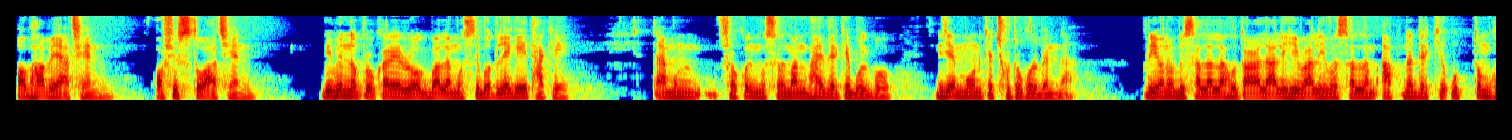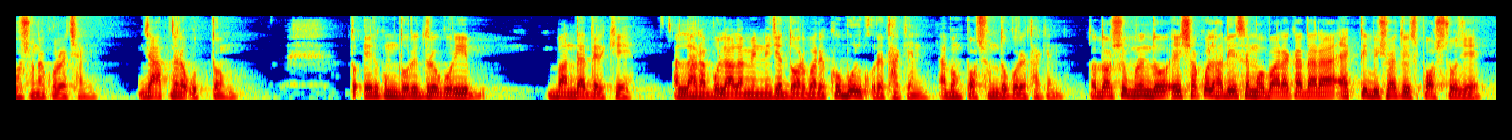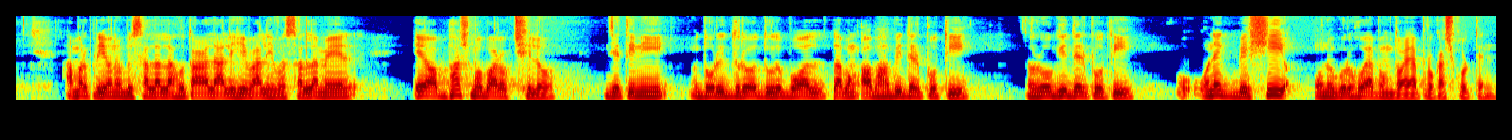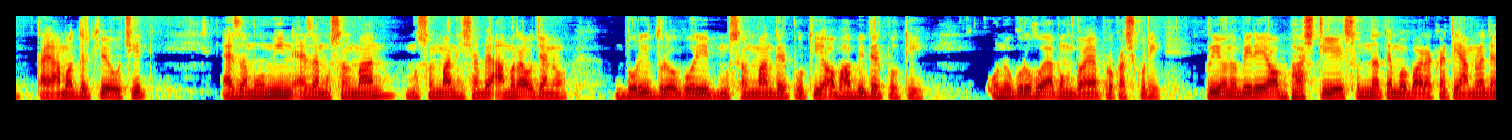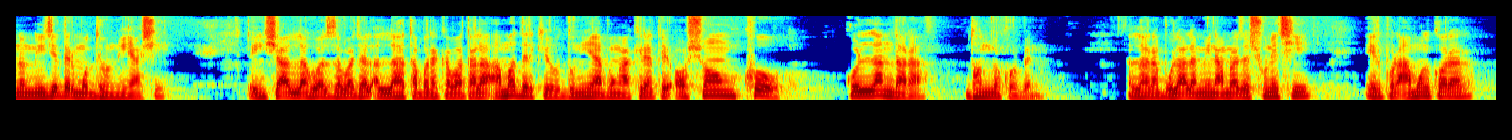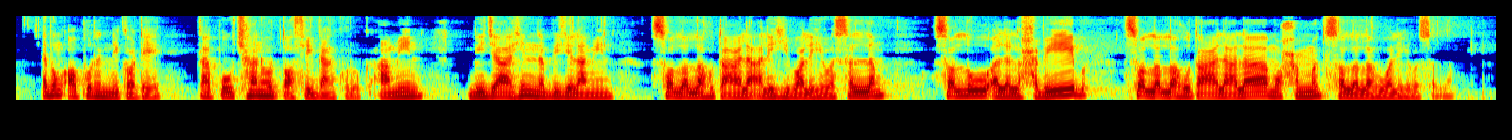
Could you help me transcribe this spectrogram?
অভাবে আছেন, অসুস্থ আছেন, বিভিন্ন প্রকারের রোগ বালা মুসিবত লেগেই থাকে এমন সকল মুসলমান ভাইদেরকে বলব, নিজের মনকে ছোট করবেন না। প্রিয় নবী সাল্লাহ তাল আলহি আলহি ওসাল্লাম আপনাদেরকে উত্তম ঘোষণা করেছেন যে আপনারা উত্তম। তো এরকম দরিদ্র, গরিব বান্দাদেরকে আল্লাহ রাবুল আলমের নিজের দরবারে কবুল করে থাকেন এবং পছন্দ করে থাকেন। তো দর্শকবৃন্দ এই সকল হাদিসে মোবারকা দ্বারা একটি বিষয় তো স্পষ্ট যে, আমার প্রিয় নবী সাল্লাহ তাল আলহি আলহি ওসাল্লামের এ অভ্যাস মোবারক ছিল যে তিনি দরিদ্র, দুর্বল এবং অভাবীদের প্রতি, রোগীদের প্রতি অনেক বেশি অনুগ্রহ এবং দয়া প্রকাশ করতেন। তাই আমাদেরকেও উচিত অ্যাজ আ মুমিন অ্যাজ আ মুসলমান মুসলমান হিসাবে আমরাও যেন দরিদ্র, গরিব মুসলমানদের প্রতি, অভাবীদের প্রতি অনুগ্রহ এবং দয়া প্রকাশ করি। প্রিয় নবীর এই অভ্যাসটি, এই সুন্নাতে মোবারকাটি আমরা যেন নিজেদের মধ্যেও নিয়ে আসি। তো ইনশা আল্লাহু আজাল আল্লাহ তাবারাকাওয়াতালা আমাদেরকেও দুনিয়া এবং আখিরাতে অসংখ্য কল্যাণ দ্বারা ধন্য করবেন। আল্লাহ রাবুল আলমিন আমরা যা শুনেছি, এরপর আমল করার এবং অপরের নিকটে তা পৌঁছানোর তফিক দান করুক। আমিন। বিজাহিন নবিজেল আমিন। সল্লাহ তালা আলহি আলহি ওয়াসাল্লাম। সল্লু আল হাবিব। সল্লাহ তালা আলা মোহাম্মদ সাল্লাহু আলহি ওসাল্লাম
